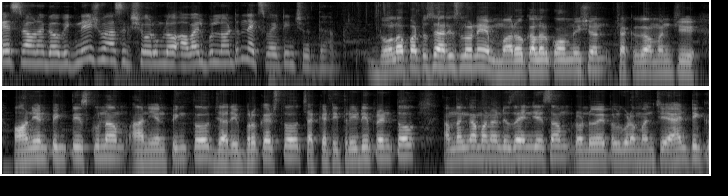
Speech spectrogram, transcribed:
ఏఎస్ రావునగర్ విఘ్నేష్ వాసిక్ షోరూమ్లో అవైలబుల్లో ఉంటుంది. నెక్స్ట్ వెయిటింగ్ చూద్దాం. డోలా పట్టు శారీస్లోనే మరో కలర్ కాంబినేషన్. చక్కగా మంచి ఆనియన్ పింక్ తీసుకున్నాం. ఆనియన్ పింక్తో జరీ బ్రొకెట్స్తో చక్కటి త్రీ డీ ప్రింట్తో అందంగా మనం డిజైన్ చేసాం రెండు వైపులు కూడా మంచి యాంటిక్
